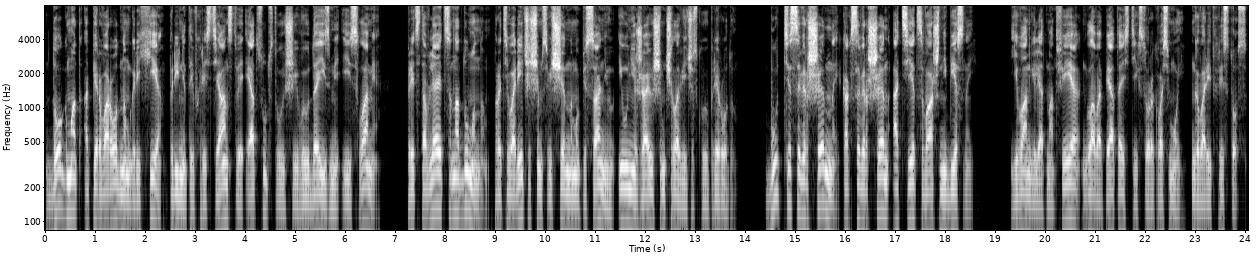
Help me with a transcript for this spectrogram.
Догмат о первородном грехе, принятый в христианстве и отсутствующий в иудаизме и исламе, представляется надуманным, противоречащим священному писанию и унижающим человеческую природу. «Будьте совершенны, как совершен Отец ваш Небесный». Евангелие от Матфея, глава 5, стих 48, говорит Христос.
